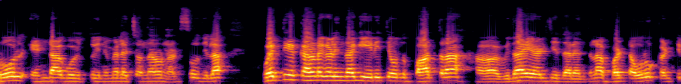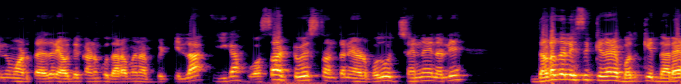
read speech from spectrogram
ರೋಲ್ ಎಂಡ್ ಆಗೋಯ್ತು. ಇನ್ಮೇಲೆ ಮೇಲೆ ಚಂದ್ರವ್ ನಡೆಸೋದಿಲ್ಲ. ವೈಯಕ್ತಿಕ ಕಾರಣಗಳಿಂದಾಗಿ ಈ ರೀತಿಯ ಒಂದು ಪಾತ್ರ ವಿದಾಯ ಹೇಳ್ತಿದ್ದಾರೆ ಅಂತಲ್ಲ ಬಟ್ ಅವರು ಕಂಟಿನ್ಯೂ ಮಾಡ್ತಾ ಇದ್ದಾರೆ, ಯಾವುದೇ ಕಾರಣಕ್ಕೂ ಧಾರಾವಾಹಿನ ಬಿಟ್ಟಿಲ್ಲ. ಈಗ ಹೊಸ ಟ್ವಿಸ್ಟ್ ಅಂತಾನೆ ಹೇಳ್ಬೋದು, ಚೆನ್ನೈನಲ್ಲಿ ದಡದಲ್ಲಿ ಸಿಕ್ಕಿದ್ದಾರೆ, ಬದುಕಿದ್ದಾರೆ.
